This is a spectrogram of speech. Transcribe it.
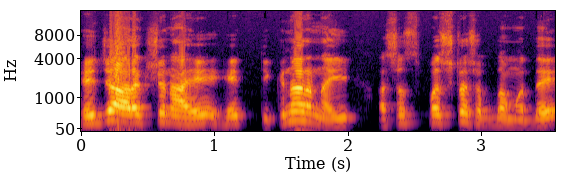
हे जे आरक्षण आहे हे टिकणार नाही असं स्पष्ट शब्दामध्ये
